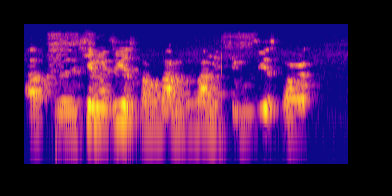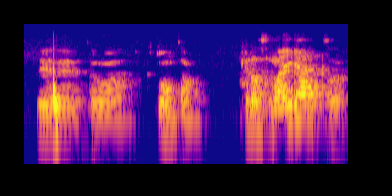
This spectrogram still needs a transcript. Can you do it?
от всем известного нам, нами всем известного э, этого, кто он там, красноярца,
